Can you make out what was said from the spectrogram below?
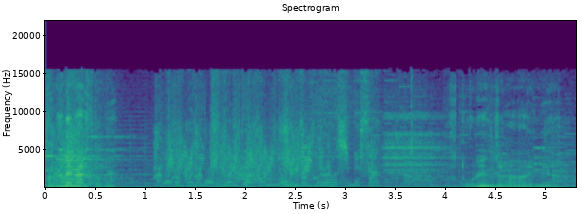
離れないとね。ちょっとオレンジがないね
